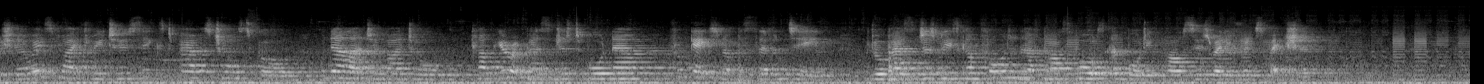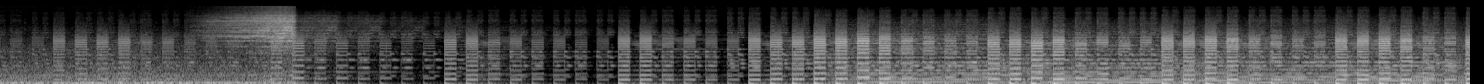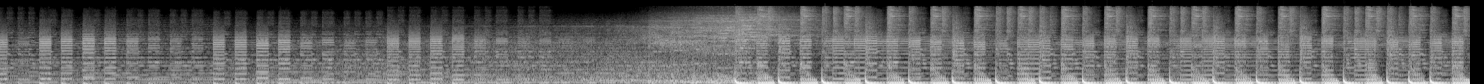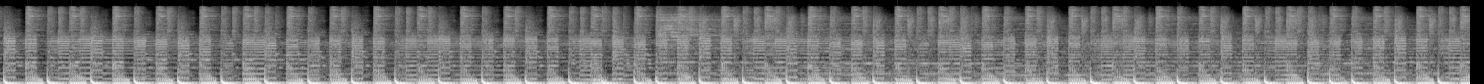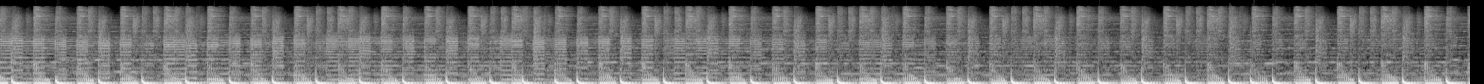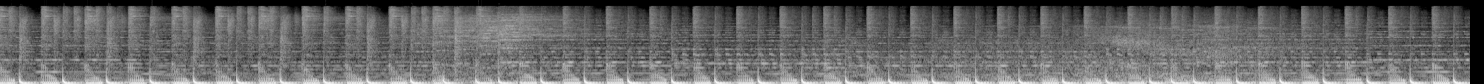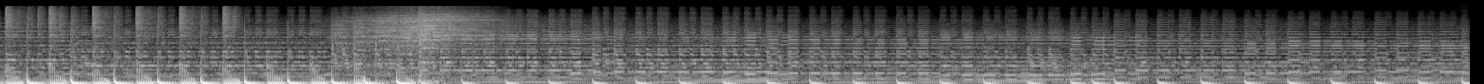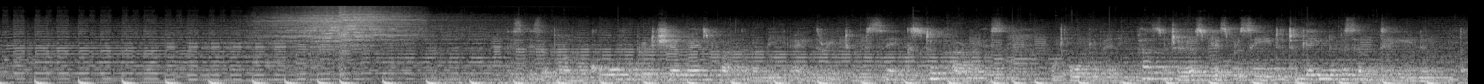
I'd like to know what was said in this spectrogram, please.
British Airways Flight 326 to Paris Charles de Gaulle. We'd now like to invite all Club Europe passengers to board now from gate number 17. Would all passengers please come forward and have passports and boarding passes ready for inspection. is upon a call for British Airways flight number BA326 to Paris. Would all remaining passengers, please proceed to gate number 17.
